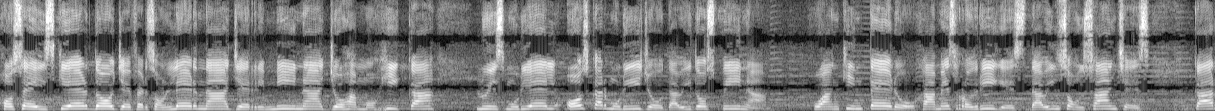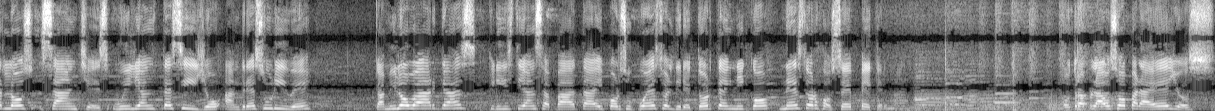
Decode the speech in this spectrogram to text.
José Izquierdo, Jefferson Lerna, Jerry Mina, Johan Mojica, Luis Muriel, Oscar Murillo, David Ospina, Juan Quintero, James Rodríguez, Davinson Sánchez, Carlos Sánchez, William Tecillo, Andrés Uribe, Camilo Vargas, Cristian Zapata y por supuesto el director técnico Néstor José Peckerman. Otro aplauso para ellos.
